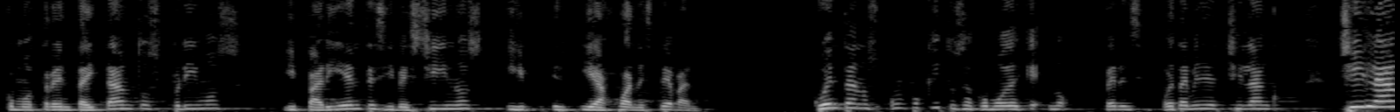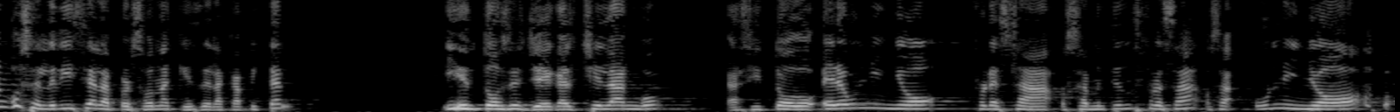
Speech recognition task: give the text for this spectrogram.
como treinta y tantos primos y parientes y vecinos y, a Juan Esteban. Cuéntanos un poquito, o sea, como de qué, no, espérense, ahorita viene el chilango. Chilango se le dice a la persona que es de la capital. Y entonces llega el chilango, así todo. Era un niño fresa, o sea, ¿me entiendes fresa? O sea, un niño, o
